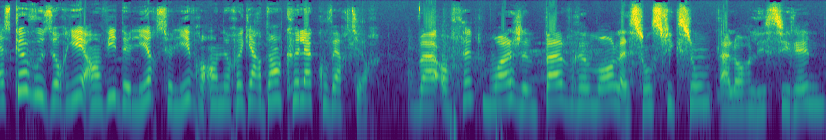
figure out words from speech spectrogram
Est-ce que vous auriez envie de lire ce livre en ne regardant que la couverture? Bah en fait moi j'aime pas vraiment la science-fiction. Alors les sirènes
